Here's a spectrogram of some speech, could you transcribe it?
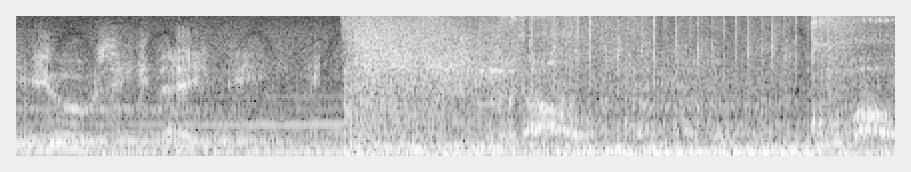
Music they make. Metal. Global.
